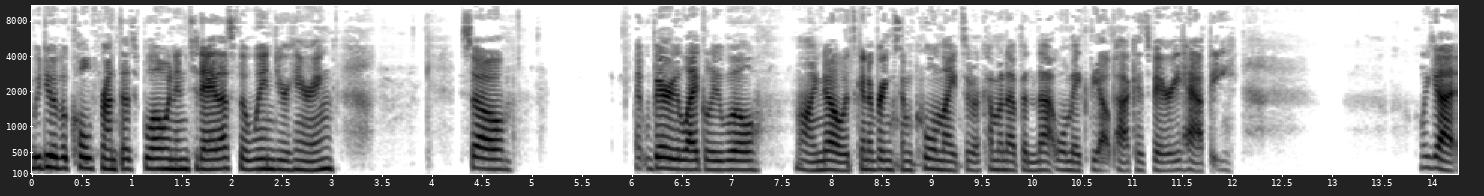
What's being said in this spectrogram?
We do have a cold front that's blowing in today. That's the wind you're hearing. So it very likely will, well, I know it's going to bring some cool nights that are coming up and that will make the alpacas very happy. We got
